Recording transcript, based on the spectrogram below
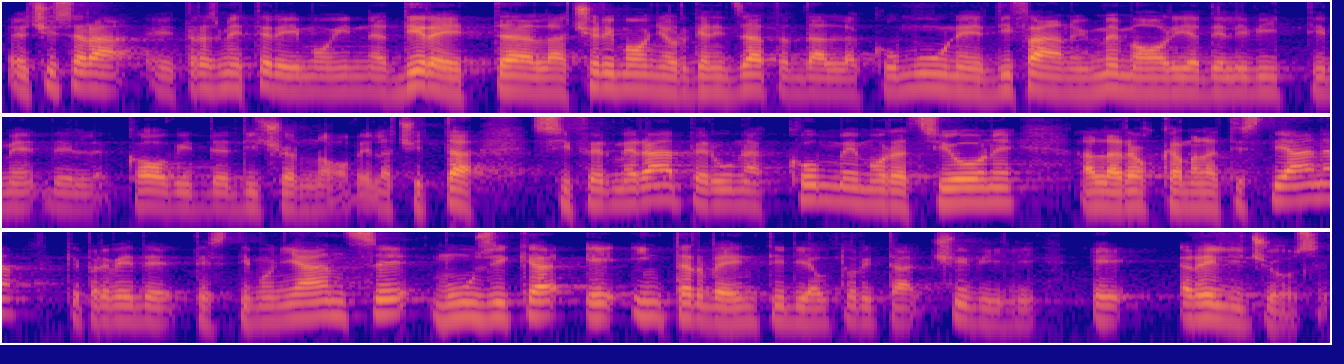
eh, ci sarà e trasmetteremo in diretta la cerimonia organizzata dal Comune di Fano in memoria delle vittime del Covid-19. La città si fermerà per una commemorazione alla Rocca Malatestiana che prevede testimonianze, musica e interventi di autorità civili e religiose.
